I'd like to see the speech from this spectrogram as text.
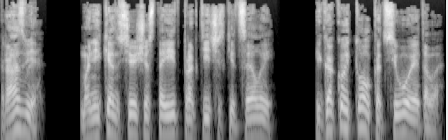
«Разве? Манекен все еще стоит практически целый. И какой толк от всего этого?»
